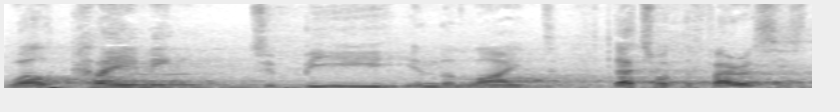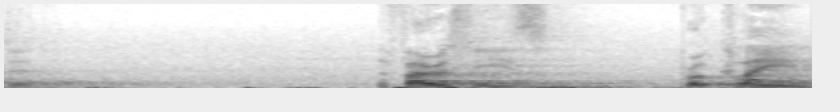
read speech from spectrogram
while claiming to be in the light. That's what the Pharisees did. The Pharisees proclaimed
